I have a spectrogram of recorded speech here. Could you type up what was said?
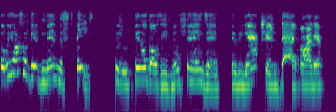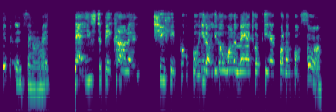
but we also give men the space to feel those emotions and the reactions that are their feminine side that used to be kind of she poo poo. You know, you don't want a man to appear quote unquote soft.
